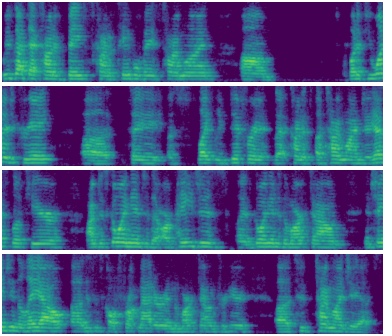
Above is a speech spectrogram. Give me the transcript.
we've got that kind of base, kind of table-based timeline. Um, but if you wanted to create, uh, say, a slightly different, that kind of a timeline JS look here, I'm just going into the our pages and going into the Markdown and changing the layout. Uh, this is called front matter in the Markdown for here uh, to timeline JS.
